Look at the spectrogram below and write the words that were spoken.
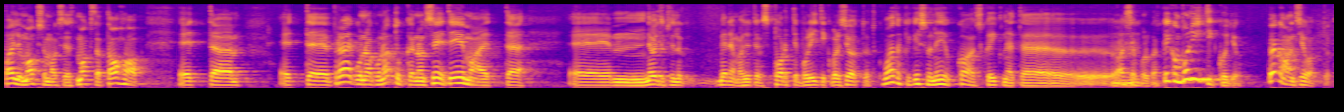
palju maksumaksja eest maksta tahab. et, et praegu nagu natukene on see teema, et ehm, öeldakse selle Venemaal ütleb sport ja poliitika pole seotud, vaadake, kes on EUK-s kõik need mm. asjapulgad, kõik on poliitikud ju, väga on seotud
